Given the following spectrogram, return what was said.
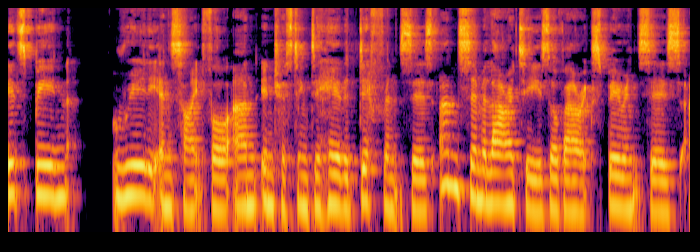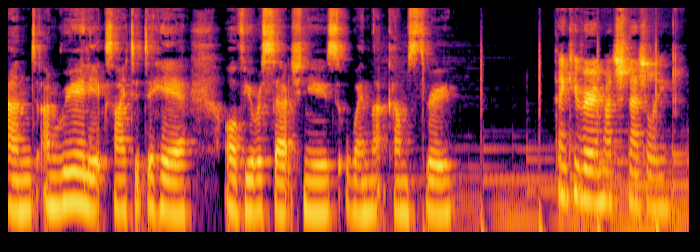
It's been really insightful and interesting to hear the differences and similarities of our experiences. And I'm really excited to hear of your research news when that comes through. Thank you very much, Natalie.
